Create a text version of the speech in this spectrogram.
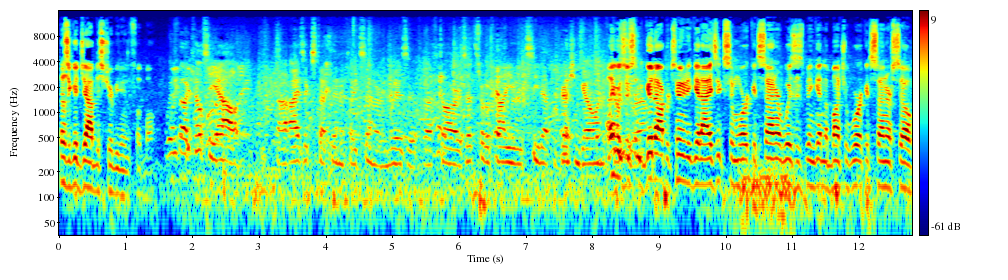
does a good job distributing the football. With uh, Kelce out, uh, Isaac stepped in and played center, and Wiz at left guard. Is that sort of how you would see that progression going? I think it was just around? a good opportunity to get Isaac some work at center. Wiz has been getting a bunch of work at center, so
